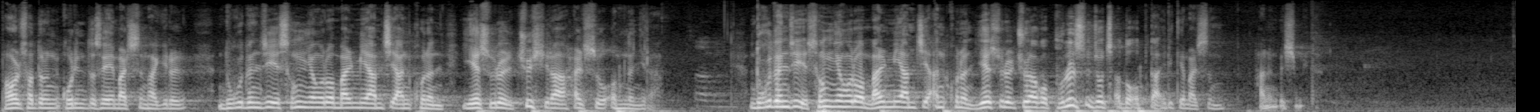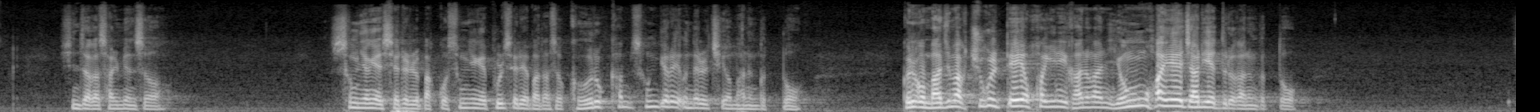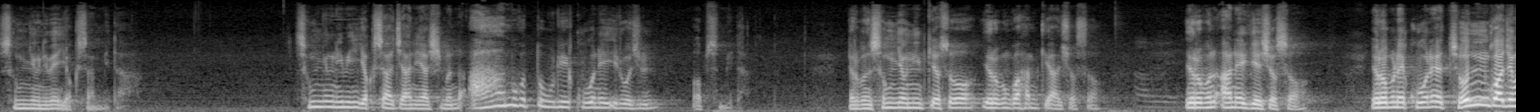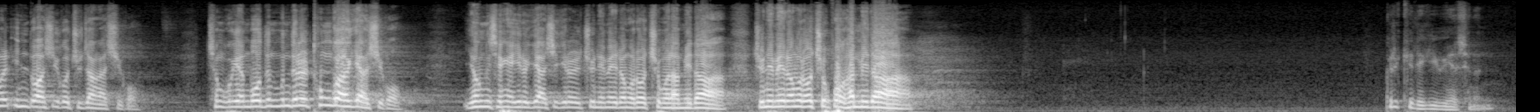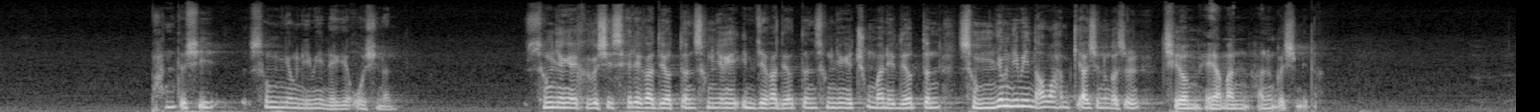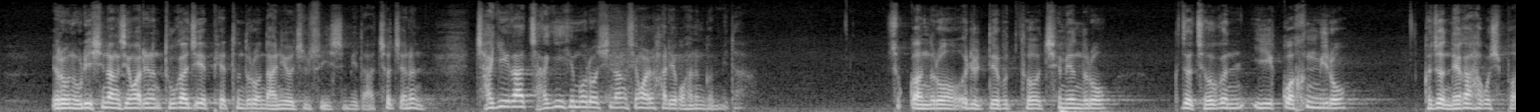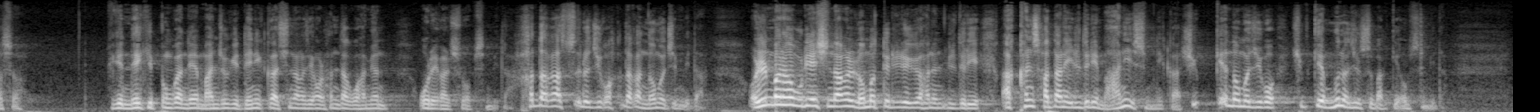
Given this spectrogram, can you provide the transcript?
바울 사도는 고린도서에 말씀하기를 누구든지 성령으로 말미암지 않고는 예수를 주시라 할 수 없느니라. 누구든지 성령으로 말미암지 않고는 예수를 주라고 부를 수조차도 없다 이렇게 말씀하는 것입니다. 신자가 살면서 성령의 세례를 받고 성령의 불세례 받아서 거룩함 성결의 은혜를 체험하는 것도 그리고 마지막 죽을 때에 확인이 가능한 영화의 자리에 들어가는 것도 성령님의 역사입니다. 성령님이 역사하지 아니하시면 아무것도 우리의 구원에 이루어질 없습니다. 여러분 성령님께서 여러분과 함께 하셔서 여러분 안에 계셔서 여러분의 구원의 전 과정을 인도하시고 주장하시고 천국의 모든 문들을 통과하게 하시고 영생에 이르게 하시기를 주님의 이름으로 축원합니다. 주님의 이름으로 축복합니다. 그렇게 되기 위해서는 반드시 성령님이 내게 오시는 성령의 그것이 세례가 되었던 성령의 임재가 되었던 성령의 충만이 되었던 성령님이 나와 함께 하시는 것을 체험해야만 하는 것입니다. 여러분 우리 신앙생활에는 두 가지의 패턴으로 나뉘어질 수 있습니다. 첫째는 자기가 자기 힘으로 신앙생활을 하려고 하는 겁니다. 습관으로 어릴 때부터 체면으로 그저 적은 이익과 흥미로 그저 내가 하고 싶어서 그게 내 기쁨과 내 만족이 되니까 신앙생활을 한다고 하면 오래 갈 수 없습니다. 하다가 쓰러지고 하다가 넘어집니다. 얼마나 우리의 신앙을 넘어뜨리려고 하는 일들이 악한 사단의 일들이 많이 있습니까? 쉽게 넘어지고 쉽게 무너질 수밖에 없습니다.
